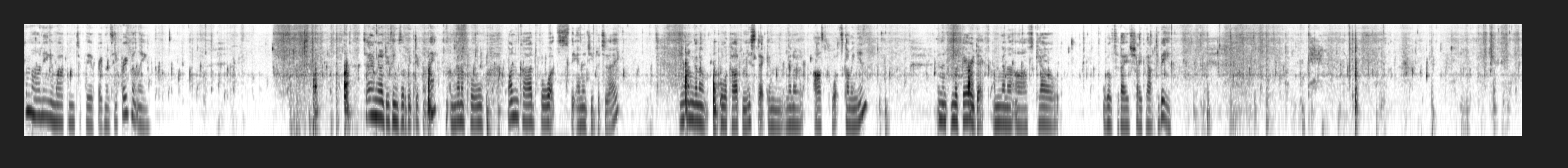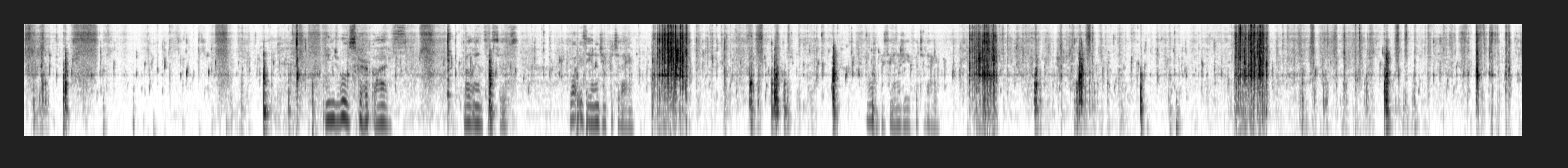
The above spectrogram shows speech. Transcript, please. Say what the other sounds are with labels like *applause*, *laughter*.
Good morning and welcome to Clear Frequency Frequently. Today I'm going to do things a little bit differently. I'm going to pull one card for what's the energy for today. And then I'm going to pull a card from this deck and I'm going to ask what's coming in. And then from the fairy deck, I'm going to ask how will today shape out to be. Angels, spirit guides, well ancestors, what is the energy for today? What is the energy for today?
